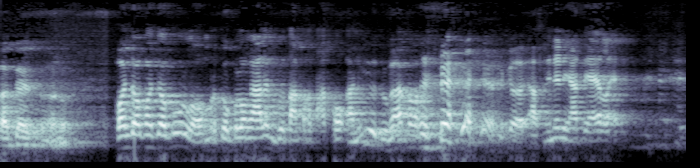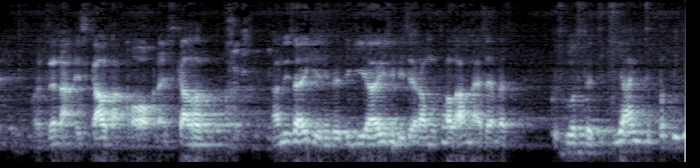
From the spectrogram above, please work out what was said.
bangga itu nggak no konco-konco kulo mereka kulo ngalim gue takok takokan itu nggak no aslinya nih hati elek. Maksudnya nak iskal takok nak iskal. Nanti saya gini jadi kiai sih bisa ramu salah nak sms. Gus gus jadi kiai cepet itu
